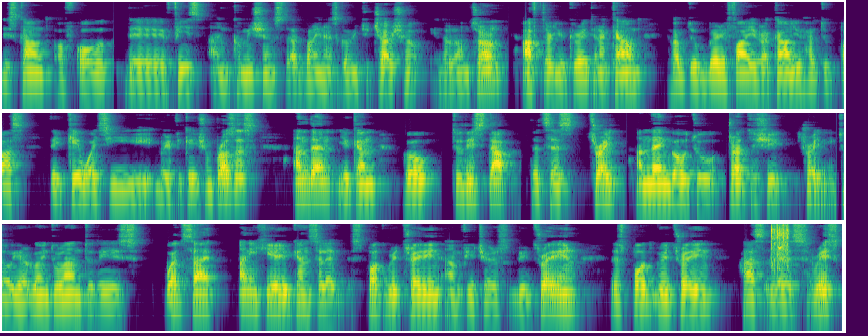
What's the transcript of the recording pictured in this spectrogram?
discount of all the fees and commissions that Binance is going to charge you in the long term. After you create an account, you have to verify your account, you have to pass the KYC verification process, and then you can go to this tab that says trade and then go to strategy trading. So you're going to land to this website and in here you can select spot grid trading and futures grid trading. The spot grid trading has less risk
